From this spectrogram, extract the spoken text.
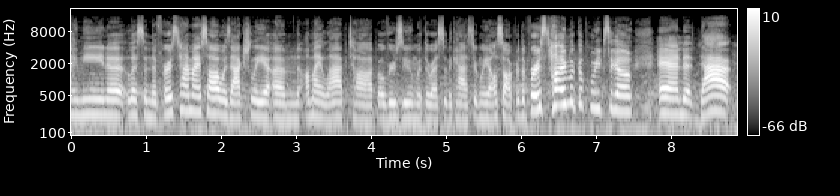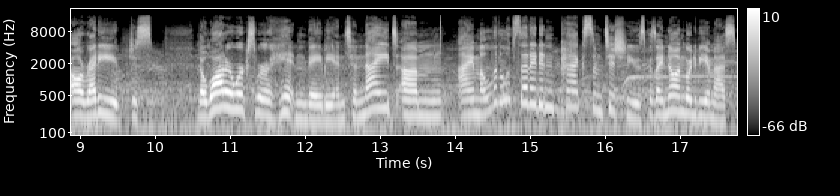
I mean, uh, listen, the first time I saw it was actually um, on my laptop over Zoom with the rest of the cast, and we all saw it for the first time a couple weeks ago. And that already just, the waterworks were hitting, baby. And tonight, um, I'm a little upset I didn't pack some tissues because I know I'm going to be a mess.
